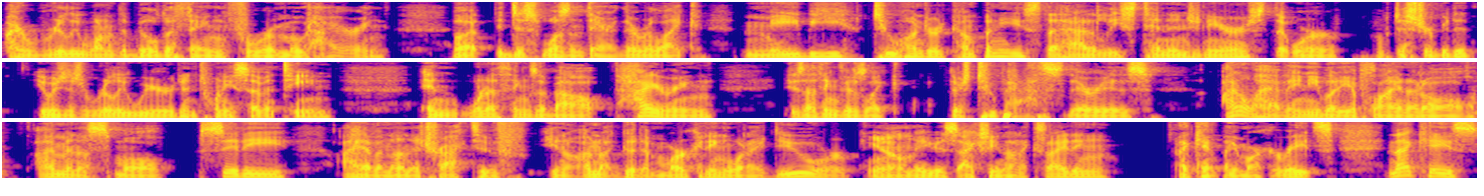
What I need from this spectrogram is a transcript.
I really wanted to build a thing for remote hiring, but it just wasn't there. There were like maybe 200 companies that had at least 10 engineers that were distributed. It was just really weird in 2017. And one of the things about hiring is I think there's like there's two paths. There is I don't have anybody applying at all. I'm in a small city. I have an unattractive, you know, I'm not good at marketing what I do, or, you know, maybe it's actually not exciting. I can't pay market rates. In that case,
